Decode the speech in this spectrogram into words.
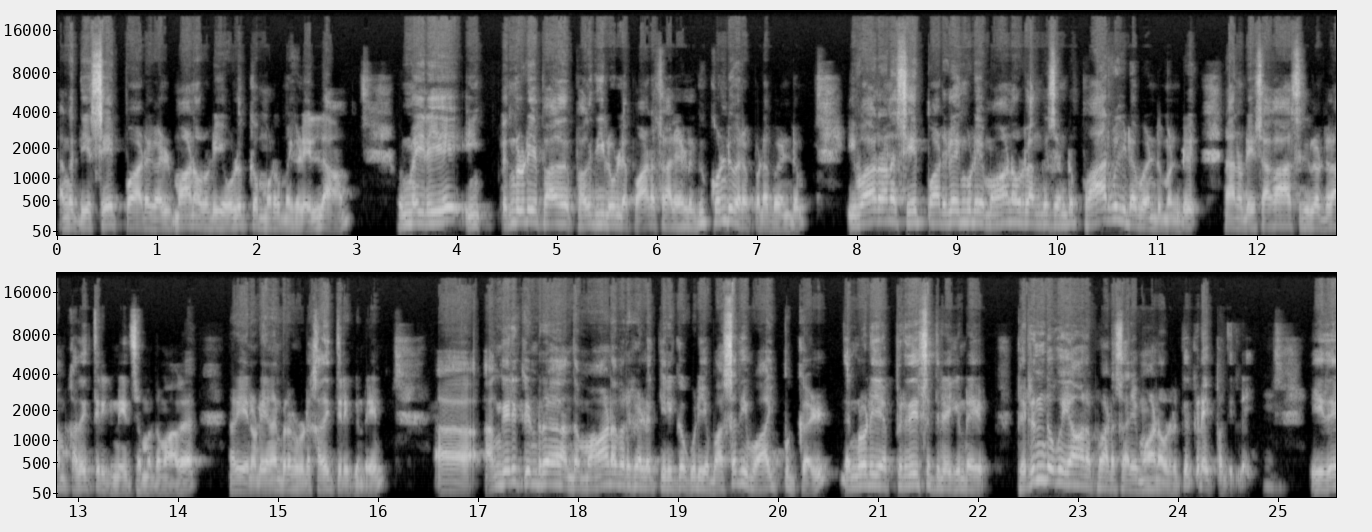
அங்கத்திய செயற்பாடுகள் மாணவருடைய ஒழுக்க முறைமைகள் எல்லாம் உண்மையிலேயே எங்களுடைய ப பகுதியில் உள்ள பாடசாலைகளுக்கு கொண்டு வரப்பட வேண்டும். இவ்வாறான செயற்பாடுகளை எங்களுடைய மாணவர்கள் அங்கு சென்று பார்வையிட வேண்டும் என்று நான் என்னுடைய சக நாம் கதைத்திருக்கின்றேன். சம்பந்தமாக நிறைய என்னுடைய நண்பர்களோடு கதைத்திருக்கின்றேன். ஆஹ் அங்க இருக்கின்ற அந்த மாணவர்களுக்கு இருக்கக்கூடிய வசதி வாய்ப்புகள் எங்களுடைய பிரதேசத்தில் இருக்கின்ற பெருந்தொகையான பாடசாலை மாணவர்களுக்கு கிடைப்பதில்லை. இது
